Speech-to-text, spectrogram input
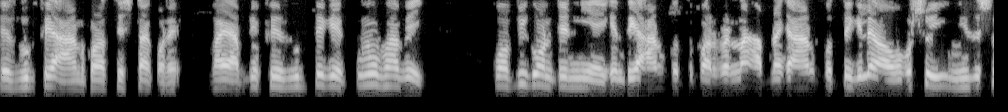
ফেসবুক থেকে আর্ন করার চেষ্টা করে। ভাই, আপনি ফেসবুক থেকে কোনোভাবেই কপি কন্টেন্ট নিয়ে এখান থেকে আর্ন করতে পারবেন না। আপনাকে আর্ন করতে গেলে অবশ্যই নিজস্ব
